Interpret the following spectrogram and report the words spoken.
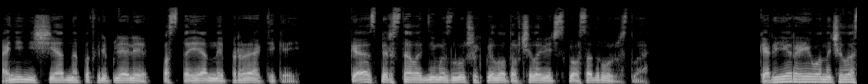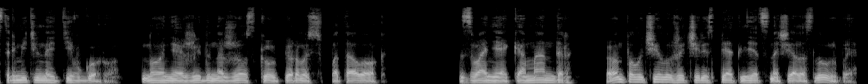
они нещадно подкрепляли постоянной практикой. Каспер стал одним из лучших пилотов человеческого содружества. Карьера его начала стремительно идти в гору, но неожиданно жестко уперлась в потолок. Звание командир он получил уже через пять лет с начала службы,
